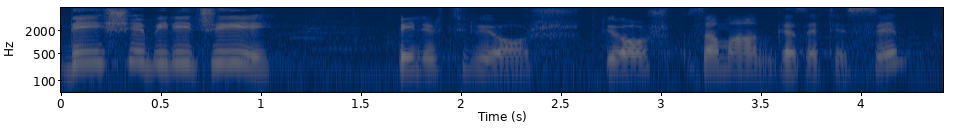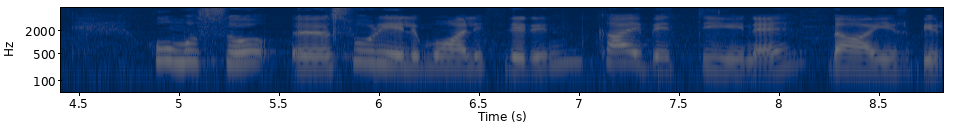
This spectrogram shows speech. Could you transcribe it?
değişebileceği belirtiliyor diyor Zaman gazetesi. Humus'u e, Suriyeli muhaliflerin kaybettiğine dair bir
